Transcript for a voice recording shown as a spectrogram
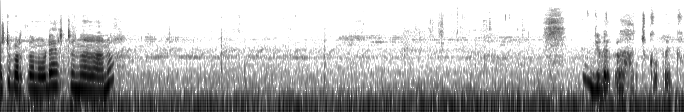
ಎಷ್ಟು ಬರ್ತಾವೆ ನೋಡಿ ಅಷ್ಟನ್ನು ನಾನು ಗಿಡಗಳು ಹಚ್ಕೋಬೇಕು.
